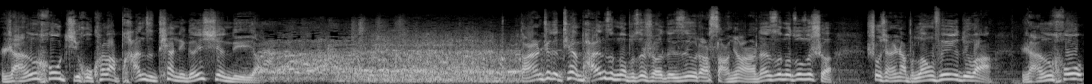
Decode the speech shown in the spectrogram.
然后几乎快把盘子舔的跟新的一样。当然，这个舔盘子我不是说的是有点丧鸟儿，但是我就是说，首先人家不浪费，对吧？然后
